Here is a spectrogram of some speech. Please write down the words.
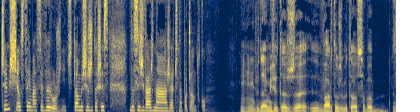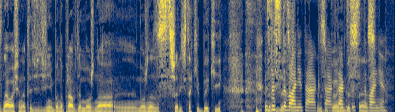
czymś się z tej masy wyróżnić. To myślę, że też jest dosyć ważna rzecz na początku. Mhm, wydaje mi się też, że y, warto, żeby ta osoba znała się na tej dziedzinie, bo naprawdę można, y, można zastrzelić takie byki. Zdecydowanie tak, tak, tak, zdecydowanie. Sensu.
